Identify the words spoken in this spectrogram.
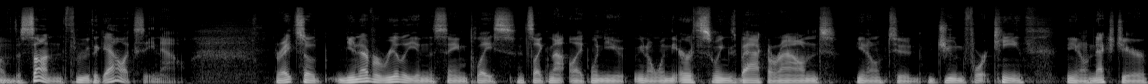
of the sun through the galaxy now. Right? So you're never really in the same place. It's like not like when you, you know, when the Earth swings back around, you know, to June 14th, you know, next year,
